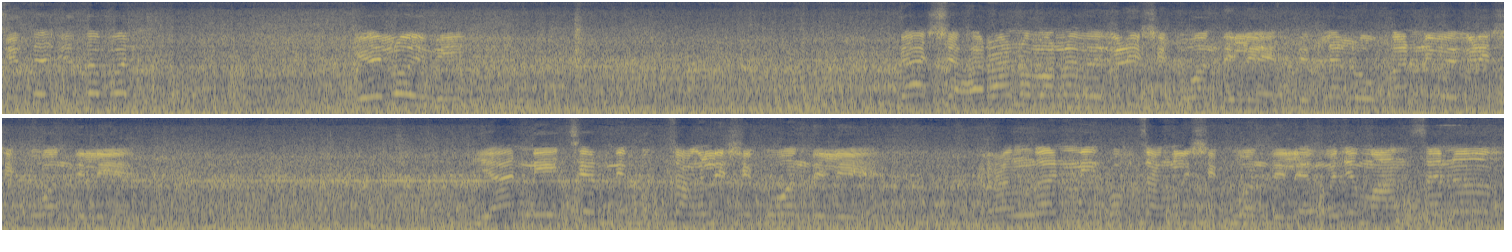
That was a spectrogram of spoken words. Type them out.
जिथं जिथं पण गेलो आहे मी त्या शहरानं मला वेगळी शिकवण दिली आहे तिथल्या लोकांनी वेगळी शिकवण दिली आहे या नेचरनी खूप चांगली शिकवण दिली आहे रंगांनी खूप चांगली शिकवण दिली आहे म्हणजे माणसानं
